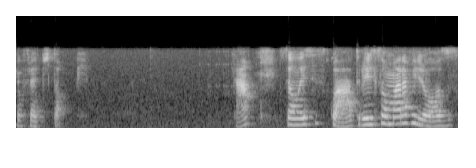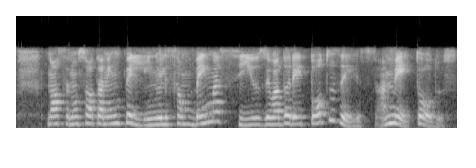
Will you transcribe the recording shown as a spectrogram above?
Que é o flat top. Tá? São esses quatro, eles são maravilhosos. Nossa, não solta nenhum pelinho, eles são bem macios. Eu adorei todos eles, amei todos.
